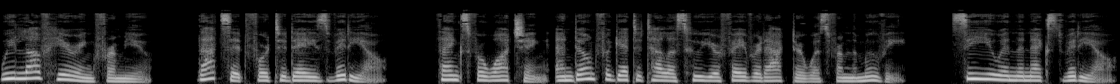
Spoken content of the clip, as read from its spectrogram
We love hearing from you. That's it for today's video. Thanks for watching and don't forget to tell us who your favorite actor was from the movie. See you in the next video.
